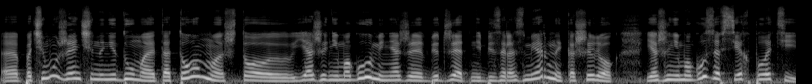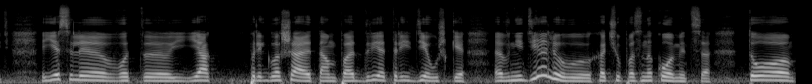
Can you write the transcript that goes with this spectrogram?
э, почему женщины не думают о том, том, что я же не могу, у меня же бюджет не безразмерный кошелек, я же не могу за всех платить. Если вот э, я приглашаю там по 2-3 девушки в неделю, хочу познакомиться, то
